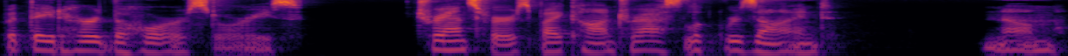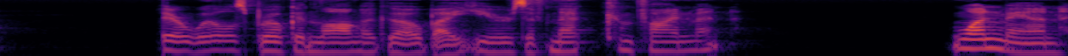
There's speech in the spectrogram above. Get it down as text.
but they'd heard the horror stories. Transfers, by contrast, looked resigned, numb, their wills broken long ago by years of Mek confinement. One man,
